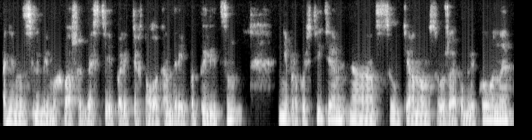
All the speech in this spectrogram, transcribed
один из любимых ваших гостей, политтехнолог Андрей Потылицын. Не пропустите, а, ссылки, анонсы уже опубликованы,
